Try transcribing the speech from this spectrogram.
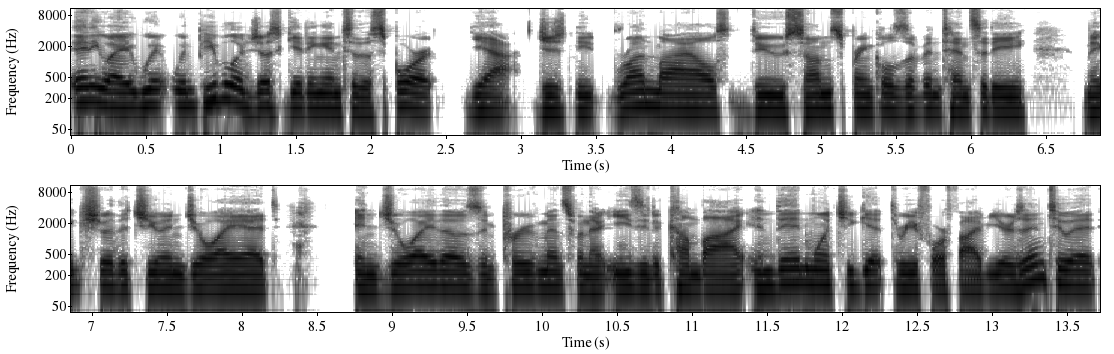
anyway, when, when people are just getting into the sport, yeah, just need run miles, do some sprinkles of intensity, make sure that you enjoy it enjoy those improvements when they're easy to come by. And then once you get three, four, five years into it,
